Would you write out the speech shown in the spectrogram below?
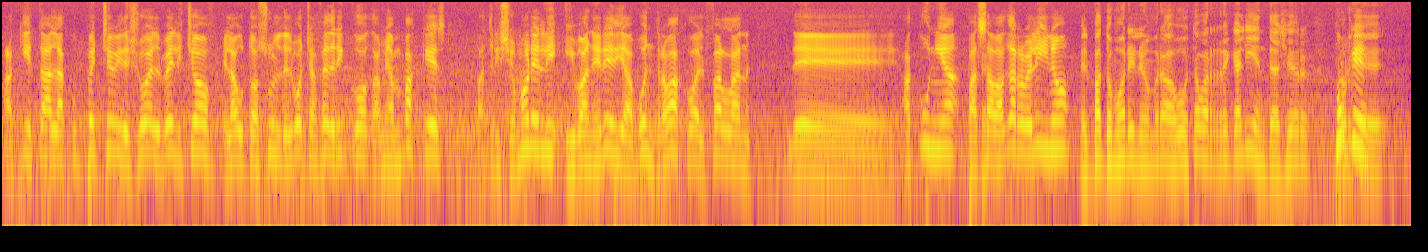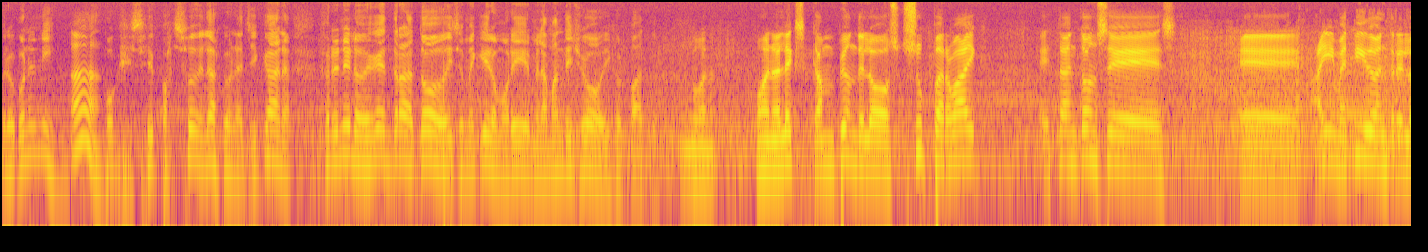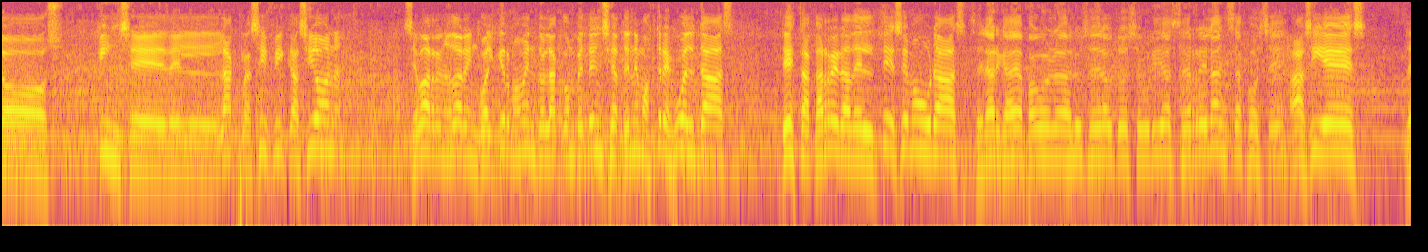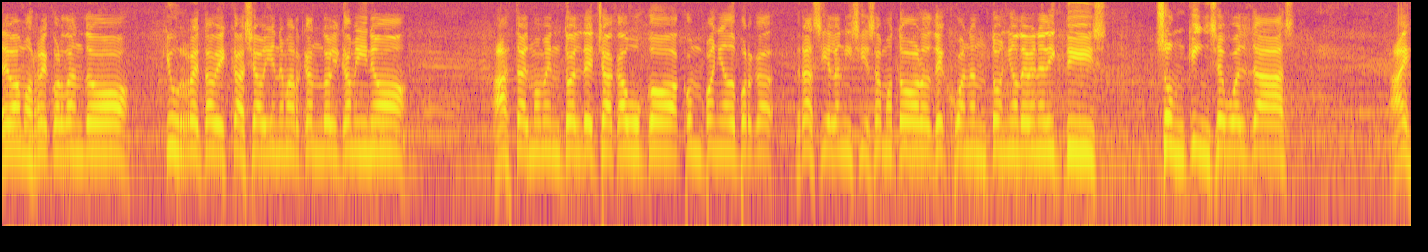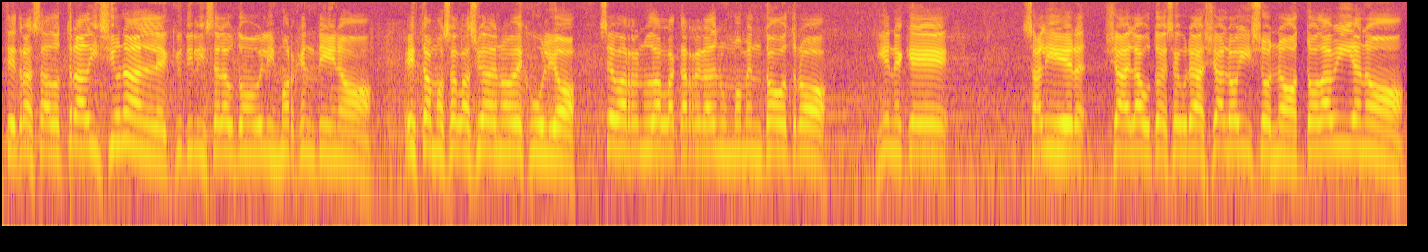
Aquí está la Coupé Chevy de Joel Belichov, el auto azul del Bocha Federico, Damián Vázquez, Patricio Morelli, Iván Heredia, buen trabajo, el Ferland de Acuña, pasaba Garbelino. El Pato Morelli nombraba vos, estaba recaliente ayer. ¿Por porque- Pero con él mismo. Ah, Porque se pasó de largo en la chicana. Frené, lo dejé entrar a todos. Dice, me quiero morir, me la mandé yo, dijo el Pato. bueno. Bueno, el ex campeón de los Superbike está entonces eh, ahí metido entre los 15 de la clasificación. Se va a reanudar en cualquier momento la competencia. Tenemos tres vueltas de esta carrera del TC Mouras. Se larga, eh, apagó las luces del auto de seguridad, se relanza José. Así es, le vamos recordando que Urreta Vizcaya viene marcando el camino. Hasta el momento el de Chacabuco, acompañado por Graciela Niciesa Motor de Juan Antonio de Benedictis. Son 15 vueltas a este trazado tradicional que utiliza el automovilismo argentino. Estamos en la ciudad de 9 de julio. Se va a reanudar la carrera de un momento a otro. Tiene que salir ya el auto de seguridad. Ya lo hizo. No, todavía no.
